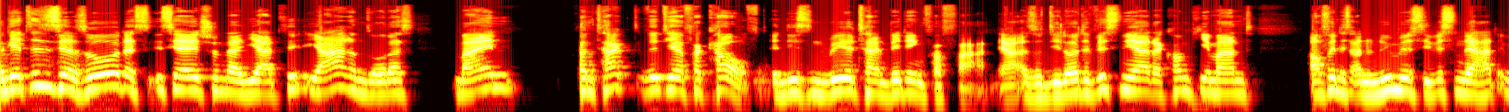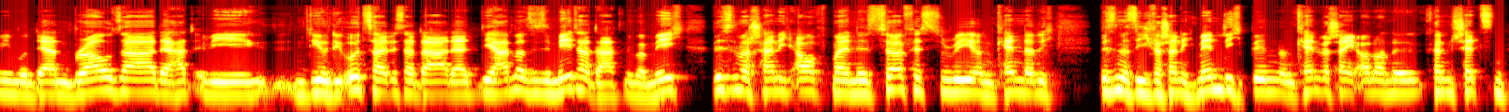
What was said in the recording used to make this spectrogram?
und jetzt ist es ja so, das ist ja jetzt schon seit Jahr, Jahren so, dass mein Kontakt wird ja verkauft in diesen Real-Time-Bidding-Verfahren. Ja, also die Leute wissen ja, da kommt jemand, auch wenn es anonym ist, die wissen, der hat irgendwie einen modernen Browser, der hat irgendwie die und die Uhrzeit ist er da, der, die haben also diese Metadaten über mich, wissen wahrscheinlich auch meine Surf History und kennen dadurch, wissen, dass ich wahrscheinlich männlich bin und kennen wahrscheinlich auch noch eine, können schätzen,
